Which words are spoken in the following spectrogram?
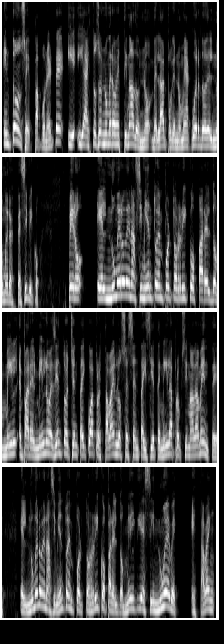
Entonces, para ponerte, y, a estos son números estimados, no, ¿verdad? Porque no me acuerdo del número específico, pero el número de nacimientos en Puerto Rico para el 2000, eh, para el 1984 estaba en los 67 mil aproximadamente. El número de nacimientos en Puerto Rico para el 2019 estaba en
